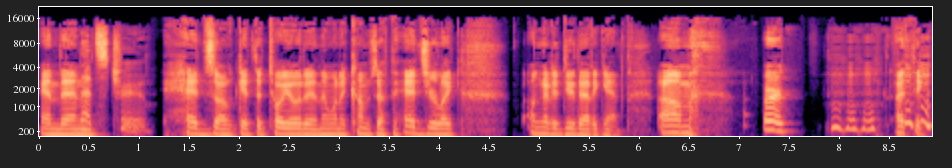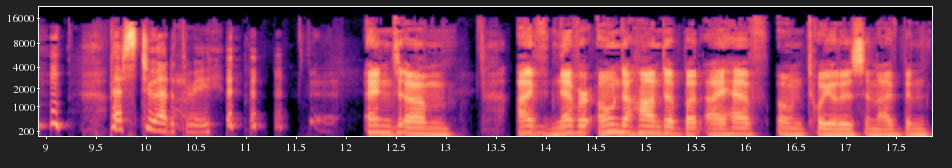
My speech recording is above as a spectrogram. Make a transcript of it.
and then That's true. heads I'll get the Toyota, and then when it comes up heads, you're like, I'm going to do that again. Um, or I think, Best two out of three. and um, I've never owned a Honda, but I have owned Toyotas, and I've been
